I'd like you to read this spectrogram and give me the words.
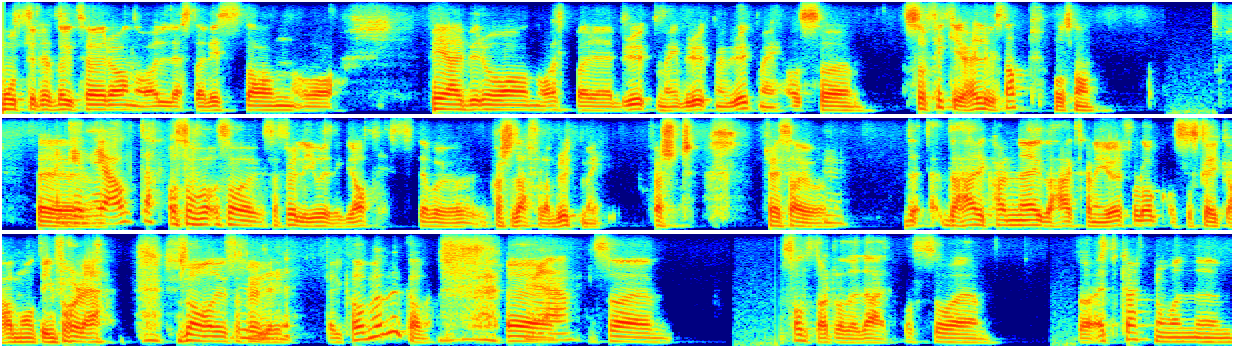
moteredaktørene og alle stylistene og PR-byråene og alt bare bruk meg, bruk meg, bruk meg. Og så, så fikk jeg jo heldigvis napp hos noen. Eh, Genialt, da. og så, så selvfølgelig gjorde jeg det gratis. Det var jo kanskje derfor de brukte meg først. For jeg sa jo Mm. det, det her kan jeg, det her kan jeg gjøre for dere, og så skal jeg ikke ha noe for det. Da var det jo selvfølgelig velkommen, velkommen. Uh, Ja. Så eh, sånn starta det der. Og så, eh, så etter hvert når man eh,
